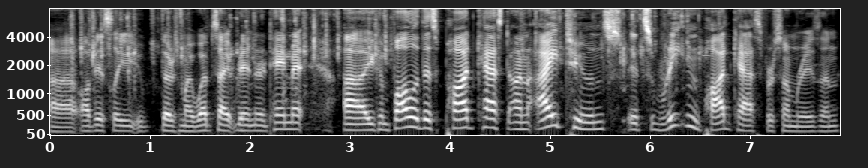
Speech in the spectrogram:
Uh, obviously, there's my website, Reetin Entertainment. Uh, you can follow this podcast on iTunes. It's Reetin Podcast for some reason.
